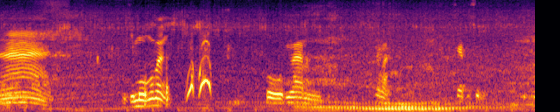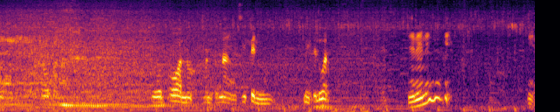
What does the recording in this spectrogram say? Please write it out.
อ่ามีที่มุมมาเบิ่งโบที่ว่ามันใช่ป่ะแซ่บที่สุดเข้ากันโบทอนเนาะมันกำลังที่เป็นเมฆลวดนี่นี่นี่นี่นี่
